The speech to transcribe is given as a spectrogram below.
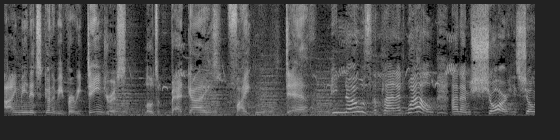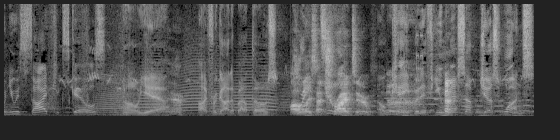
I mean, it's gonna be very dangerous. Loads of bad guys, fighting, death. He knows the planet well, and I'm sure he's shown you his sidekick skills. Oh, yeah. Yeah. I forgot about those. Oh, at least I tried to. Okay, but if you mess up just once,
